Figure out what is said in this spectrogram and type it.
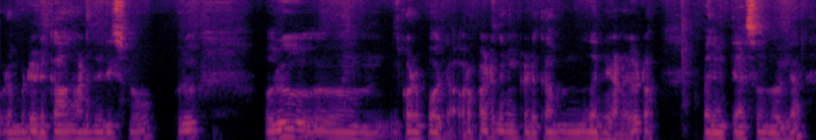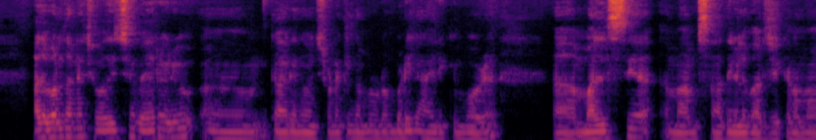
ഉടമ്പടി എടുക്കാവുന്നതാണ് നിരീക്ഷണവും. ഒരു ഒരു കുഴപ്പമില്ല. ഉറപ്പായിട്ടും നിങ്ങൾക്ക് എടുക്കാവുന്നത് തന്നെയാണ് കേട്ടോ. അതിന് വ്യത്യാസമൊന്നുമില്ല. അതുപോലെ തന്നെ ചോദിച്ച വേറൊരു കാര്യം എന്ന് വെച്ചിട്ടുണ്ടെങ്കിൽ നമ്മൾ ഉടമ്പടിയിലായിരിക്കുമ്പോൾ മത്സ്യ മാംസാദികൾ വർജിക്കണമോ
